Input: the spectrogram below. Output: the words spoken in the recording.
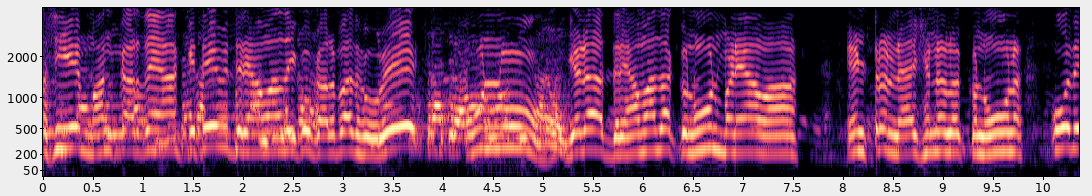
ਅਸੀਂ ਇਹ ਮੰਗ ਕਰਦੇ ਆ ਕਿਤੇ ਵੀ ਦਰਿਆਵਾਂ ਦੀ ਕੋਈ ਗੱਲਬਾਤ ਹੋਵੇ ਉਹਨੂੰ ਜਿਹੜਾ ਦਰਿਆਵਾਂ ਦਾ ਕਾਨੂੰਨ ਬਣਿਆ ਵਾ ਇੰਟਰਨੈਸ਼ਨਲ ਕਾਨੂੰਨ ਉਹਦੇ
